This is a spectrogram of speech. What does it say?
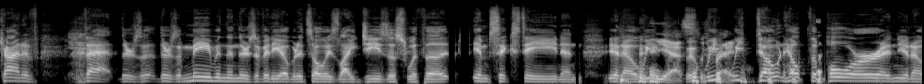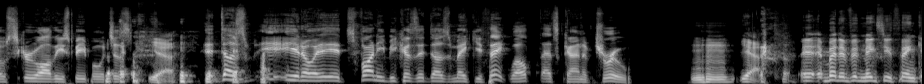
kind of that there's a there's a meme and then there's a video, but it's always like Jesus with a M16, and you know we. yes, we, right. we don't help the poor and you know screw all these people which is yeah, it does you know it's funny because it does make you think well that's kind of true hmm yeah. Eh, but if it makes you think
